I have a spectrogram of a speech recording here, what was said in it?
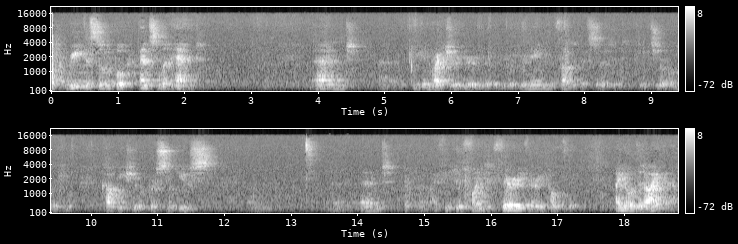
Uh, read this little book, pencil in hand. And uh, you can write your, your, your, your, name in front of it so that it, it's your own little copy to your personal use. Um, uh, and uh, I think you'll find it very, very helpful. I know that I have.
